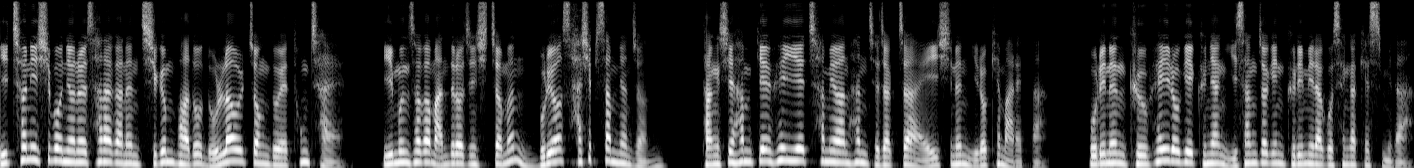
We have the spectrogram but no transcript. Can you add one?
2025년을 살아가는 지금 봐도 놀라울 정도의 통찰. 이 문서가 만들어진 시점은 무려 43년 전. 당시 함께 회의에 참여한 한 제작자 A씨는 이렇게 말했다. 우리는 그 회의록이 그냥 이상적인 그림이라고 생각했습니다.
